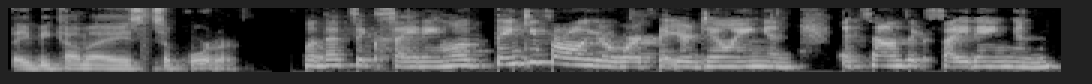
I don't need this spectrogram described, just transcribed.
they become a supporter. Well, that's exciting. Well, thank you for all your work that you're doing, and it sounds exciting and.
